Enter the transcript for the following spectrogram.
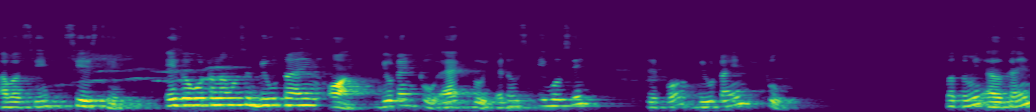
আবার সি সিএইচ থ্রি এই যৌগটার নাম হচ্ছে বিউটাইন ওয়ান, বিউটাইন টু, এক, দুই। এটা হচ্ছে কি বলছি? Three four butyne two. বা তুমি অ্যালকাইন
